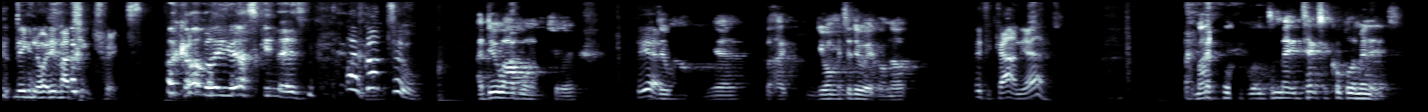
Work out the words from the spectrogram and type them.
you, do you know any magic tricks? I can't believe you're asking this. I've got to. I do have one actually. I Yeah, do have one, yeah. But I, do you want me to do it or not? if you can, yeah, It, might, well, to make, it takes a couple of minutes.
